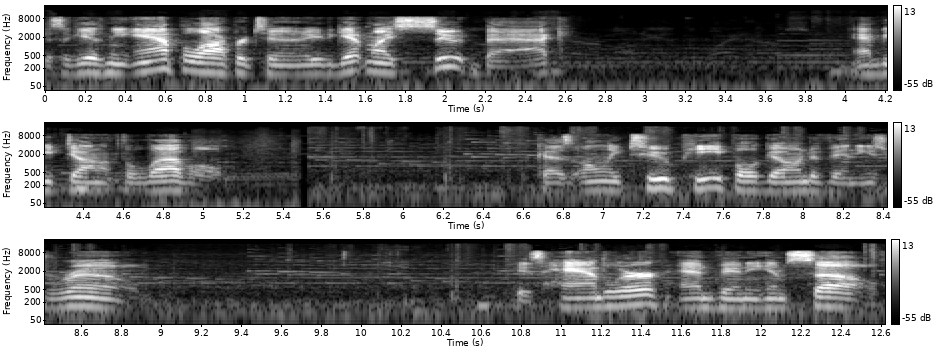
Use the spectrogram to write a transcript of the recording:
This gives me ample opportunity to get my suit back and be done with the level. Because only two people go into Vinnie's room. His handler and Vinnie himself.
